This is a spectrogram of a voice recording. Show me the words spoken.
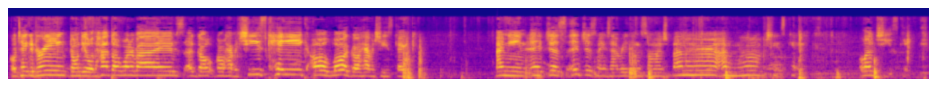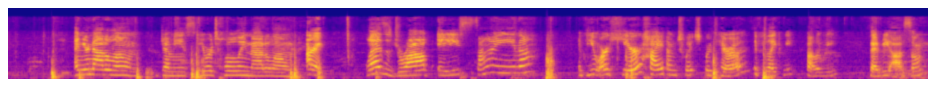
Go take a drink. Don't deal with hot dog water vibes. Uh, go, go have a cheesecake. Oh, Lord, go have a cheesecake. I mean, it just, it just makes everything so much better. I love cheesecake. I love cheesecake. And you're not alone, Jemmy's. You are totally not alone. All right let's drop a sign. If you are here, hi, I'm Twitch or Tara. If you like me, follow me. That'd be awesome.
